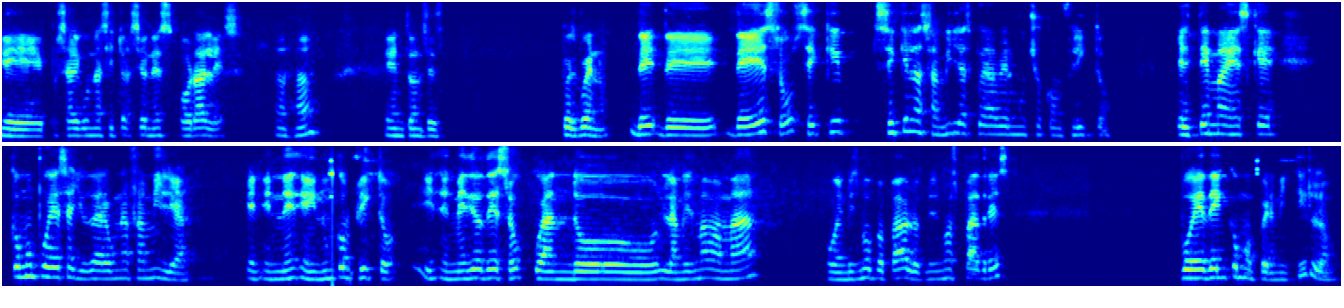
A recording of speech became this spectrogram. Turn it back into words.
eh, pues algunas situaciones orales. Ajá. Entonces, pues bueno, de, eso sé que, sé que en las familias puede haber mucho conflicto. El tema es que, ¿cómo puedes ayudar a una familia en, en un conflicto en medio de eso, cuando la misma mamá o el mismo papá o los mismos padres pueden como permitirlo,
